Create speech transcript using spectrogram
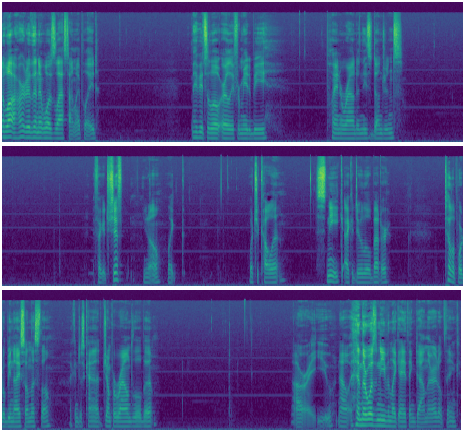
a lot harder than it was last time I played. Maybe it's a little early for me to be playing around in these dungeons. If I could shift, you know, like what you call it, sneak, I could do a little better. Teleport will be nice on this though. I can just kind of jump around a little bit. Alright, you. Now, and there wasn't even like anything down there, I don't think.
